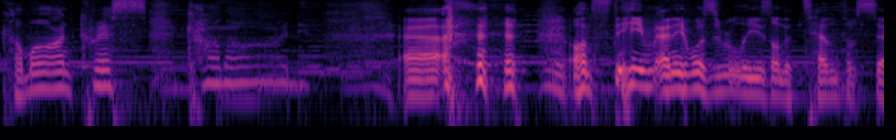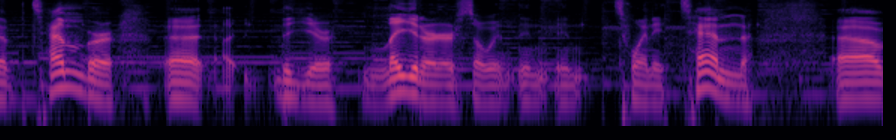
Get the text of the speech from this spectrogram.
come on, Chris, come on. Uh, on Steam, and it was released on the 10th of September, uh, the year later, so in, in, in 2010. Uh,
